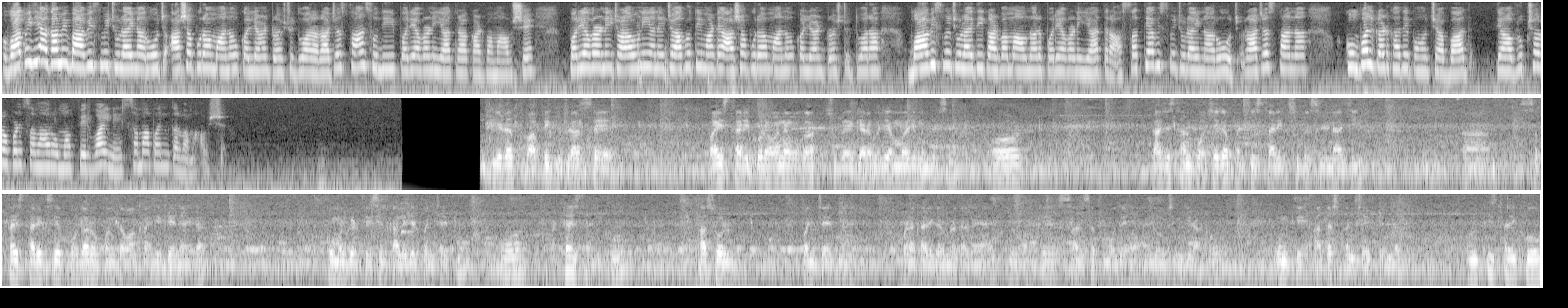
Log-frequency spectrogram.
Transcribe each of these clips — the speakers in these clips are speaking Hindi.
વાપીથી આગામી બાવીસમી જુલાઈના રોજ આશાપુરા માનવ કલ્યાણ ટ્રસ્ટ દ્વારા રાજસ્થાન સુધી પર્યાવરણ યાત્રા કાઢવામાં આવશે. પર્યાવરણની જાળવણી અને જાગૃતિ માટે આશાપુરા માનવ કલ્યાણ ટ્રસ્ટ દ્વારા બાવીસમી જુલાઈથી કાઢવામાં આવનાર પર્યાવરણ યાત્રા સત્યાવીસમી જુલાઈના રોજ રાજસ્થાનના કુંભલગઢ ખાતે પહોંચ્યા બાદ ત્યાં વૃક્ષારોપણ સમારોહમાં ફેરવાઈને સમાપન કરવામાં આવશે. વાપી ગુજરાત છે. गुजरात से 22 तारीख को रवाना होगा सुबह ग्यारह बजे अम्बा जी मंदिर से और राजस्थान पहुंचेगा 25 तारीख सुबह श्रीनाथ जी। सत्ताईस तारीख से पौधारोपण का वहाँ कार्य किया जाएगा। कोमलगढ़ तहसील कालीजर पंचायत में और 28 तारीख को तासोल पंचायत में बड़ा कार्यक्रम रखा गया है, जो वहाँ के सांसद महोदय हैं हरिओम सिंह जी राठौर, उनके आदर्श पंचायत के अंदर। उनतीस तारीख को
